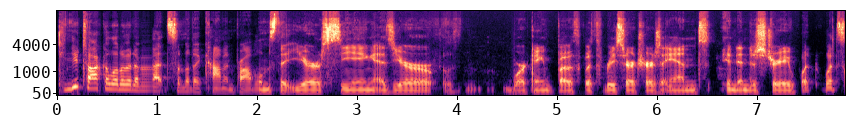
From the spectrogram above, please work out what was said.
Can you talk a little bit about some of the common problems that you're seeing as you're working both with researchers and in industry? What what's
